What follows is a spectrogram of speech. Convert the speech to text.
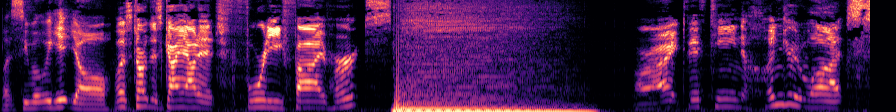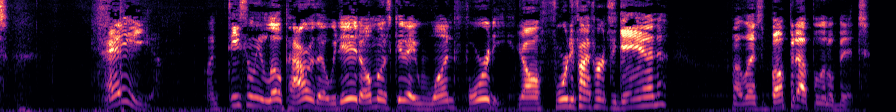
Let's see what we get, y'all. Let's start this guy out at 45 hertz. All right, 1500 watts. Hey, on decently low power though, we did almost get a 140. Y'all, 45 hertz again, but let's bump it up a little bit.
